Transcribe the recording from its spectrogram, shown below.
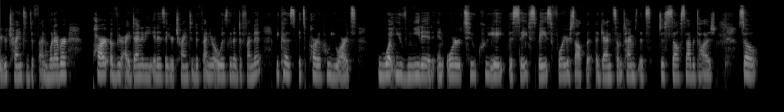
you're trying to defend, whatever part of your identity it is that you're trying to defend, you're always going to defend it because it's part of who you are. It's what you've needed in order to create the safe space for yourself. But again, sometimes it's just self sabotage. So,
